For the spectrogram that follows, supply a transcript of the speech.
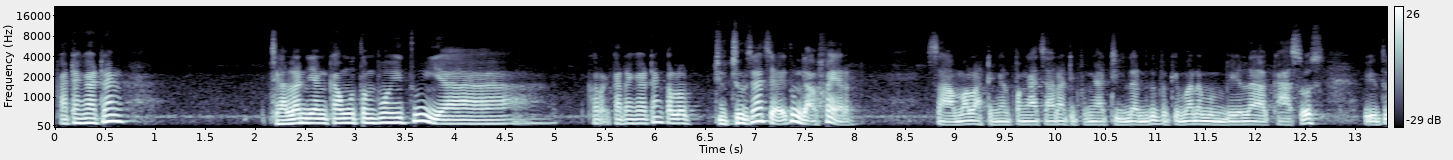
Kadang-kadang jalan yang kamu tempuh itu ya kadang-kadang kalau jujur saja itu nggak fair. Samalah dengan pengacara di pengadilan itu bagaimana membela kasus itu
